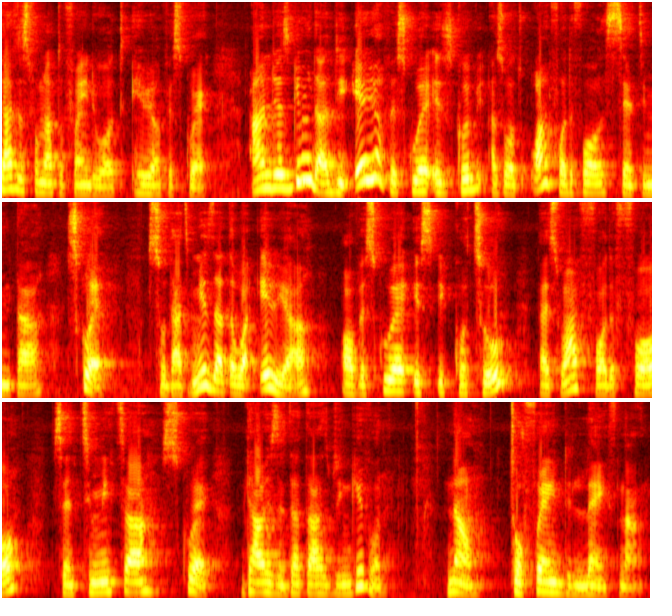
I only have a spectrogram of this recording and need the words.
That is formula to find what area of a square. And it's given that the area of a square is going to be as what 144 centimeter square. So that means that our area of a square is equal to that's 144 centimeter square. That is the data has been given. Now, to find the length now.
